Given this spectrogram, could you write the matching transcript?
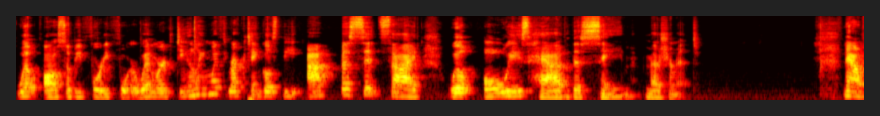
will also be 44. When we're dealing with rectangles, the opposite side will always have the same measurement. Now,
